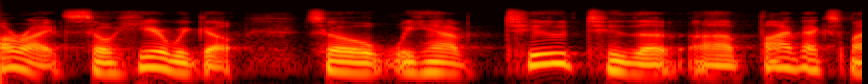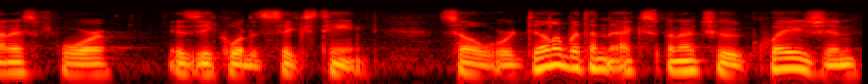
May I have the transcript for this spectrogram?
All right, so here we go. So we have 2 to the uh, 5x minus 4 is equal to 16. So we're dealing with an exponential equation.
